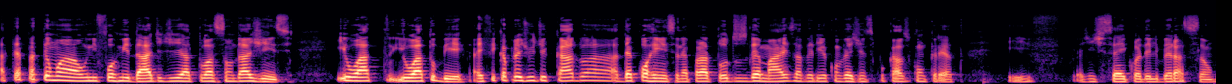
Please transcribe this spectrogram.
até para ter uma uniformidade de atuação da agência. E o ato, e o ato B. Aí fica prejudicado a decorrência, né? Para todos os demais haveria convergência para o caso concreto. E a gente segue com a deliberação.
